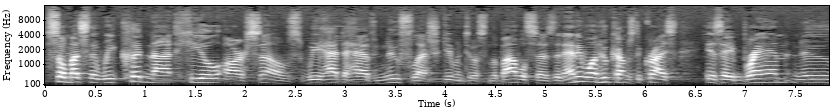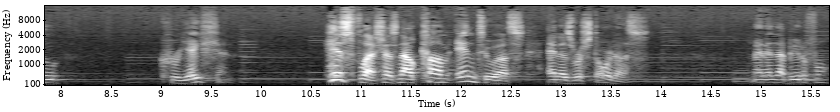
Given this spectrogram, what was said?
So much that we could not heal ourselves. We had to have new flesh given to us. And the Bible says that anyone who comes to Christ is a brand new creation. His flesh has now come into us and has restored us. Man, isn't that beautiful?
